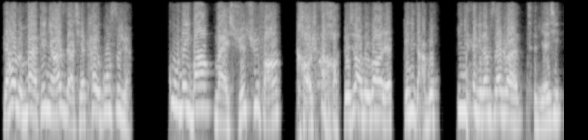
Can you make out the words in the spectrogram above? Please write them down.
然后怎么办？给你儿子点钱，开个公司去，雇那帮买学区房、考上好学校那帮人给你打工，一年给他们三十万年薪，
